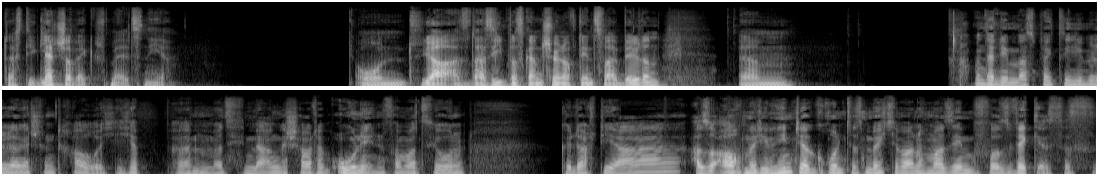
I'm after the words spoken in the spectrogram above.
dass die Gletscher wegschmelzen hier. Und ja, also da sieht man es ganz schön auf den zwei Bildern. Ähm, Unter dem Aspekt sind die Bilder ganz schön traurig. Ich habe, ähm, als ich sie mir angeschaut habe, ohne Informationen, gedacht, ja, also auch mit dem Hintergrund, das möchte man nochmal sehen, bevor es weg ist. Das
